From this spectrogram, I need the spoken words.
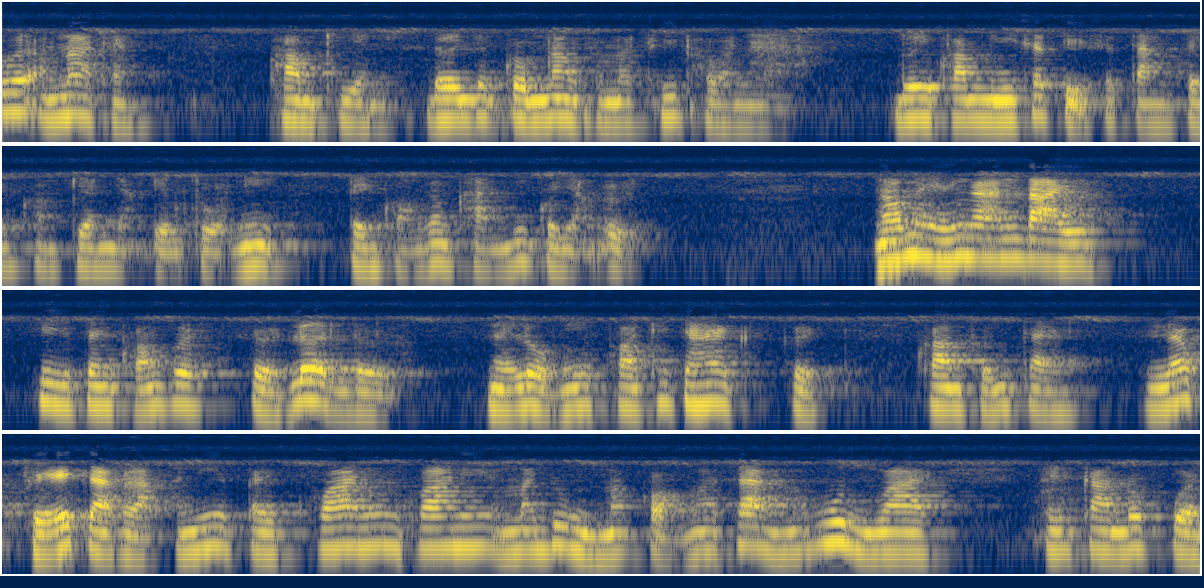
ด้วยอำนาจแห่งความเพียรเดินจงกรมนั่งสมาธิภาวนา โดยความมีสติสตังเป็นความเพียรอย่างเต็มตัวนี่เป็นของสำคัญยิ่งกว่าอย่างอื่นเราไม่เห็นงานใดที่เป็นของเกิดเลิศเลยในโลกนี้พอที่จะให้เกิดความสนใจ แล้วเผลจากหลักอันนี้ไปคว้านู้นคว้านี้มายุ่งมาก่อมาสร้างมาวุ่นวาย เป็นการรบกวน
